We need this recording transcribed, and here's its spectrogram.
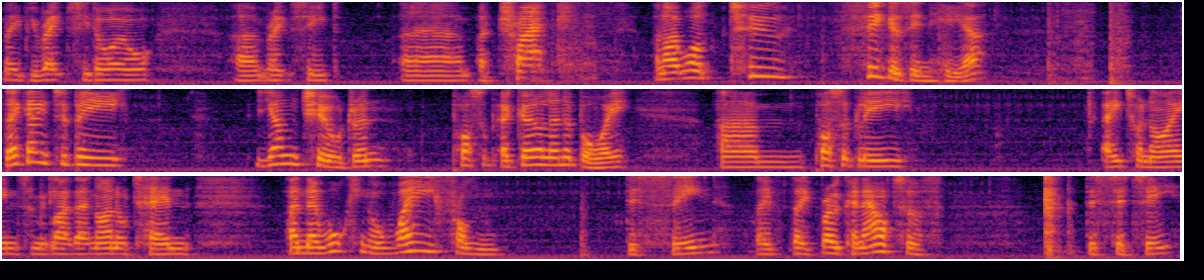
maybe rapeseed oil, um, rapeseed, um, a track, and I want two figures in here. They're going to be young children, possibly a girl and a boy, um, possibly eight or nine, something like that, nine or ten, and they're walking away from this scene They've, they've broken out of the city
